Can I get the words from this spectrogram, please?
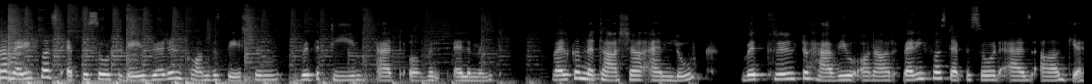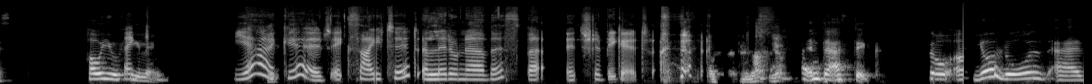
our very first episode today, we're in conversation with the team at Urban Element. Welcome, Natasha and Luke. We're thrilled to have you on our very first episode as our guests. How are you Thank you. feeling? Yeah, good. Excited, a little nervous, but it should be good. Yep. Fantastic. So, uh, your roles as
